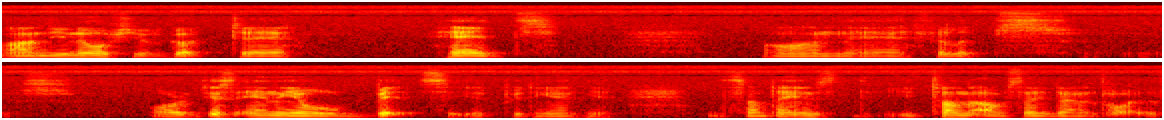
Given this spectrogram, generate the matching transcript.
And you know if you've got uh, heads on uh, Phillips or just any old bits that you're putting in here. Sometimes you turn it upside down, it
